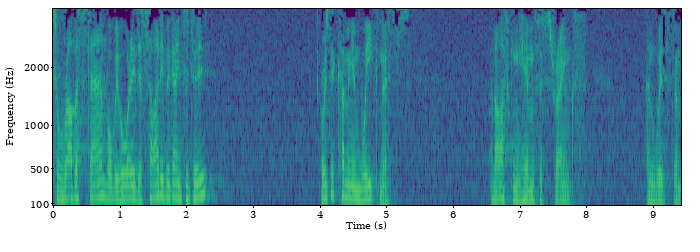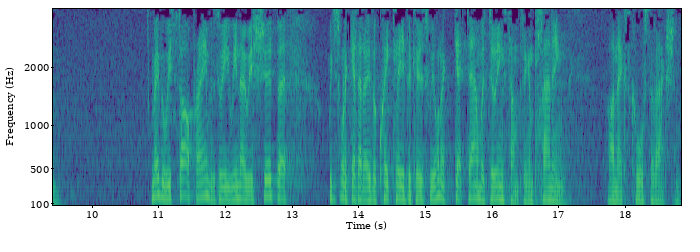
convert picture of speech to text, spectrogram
to rubber stamp what we've already decided we're going to do? Or is it coming in weakness and asking Him for strength and wisdom. Maybe we start praying because we, we know we should, but we just want to get that over quickly because we want to get down with doing something and planning our next course of action.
